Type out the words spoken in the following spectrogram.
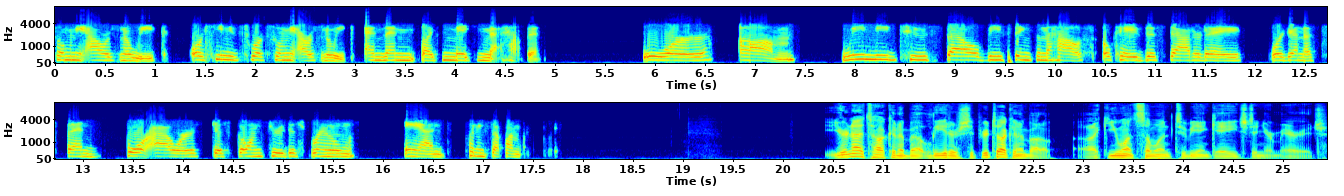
so many hours in a week or he needs to work so many hours in a week and then like making that happen. Or um, we need to sell these things in the house. Okay this saturday we're going to spend four hours just going through this room and putting stuff on You're not talking about leadership. You're talking about like you want someone to be engaged in your marriage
